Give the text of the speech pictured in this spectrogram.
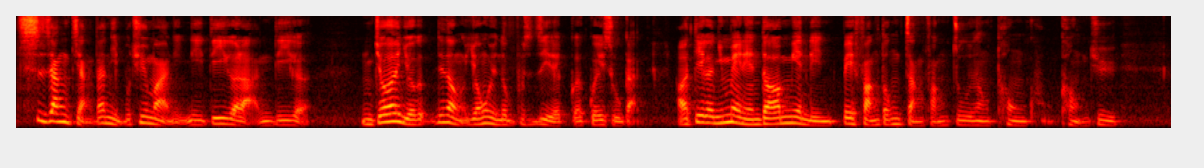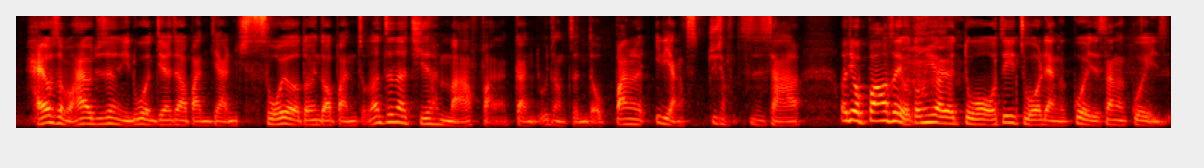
是这样讲，但你不去买，你你第一个啦，你第一个，你就会有那种永远都不是自己的归归属感。然后第二个，你每年都要面临被房东涨房租的那种痛苦、恐惧，还有什么？还有就是，你如果你今天就要搬家，你所有的东西都要搬走，那真的其实很麻烦啊！干，我讲真的，我搬了一两次就想自杀了，而且我搬到这有东西越来越多，我自己组了两个柜子、三个柜子，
